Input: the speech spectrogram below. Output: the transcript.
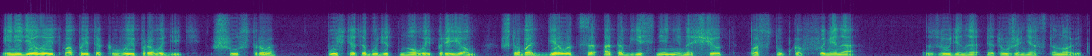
и не делает попыток выпроводить Шустрого, пусть это будет новый прием, чтобы отделаться от объяснений насчет поступков Фомина. Зудина это уже не остановит.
